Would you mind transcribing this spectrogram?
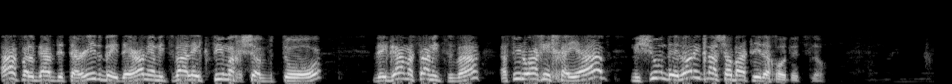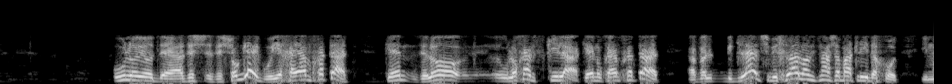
אף על גב דתריד בי דרמיה מצווה עלי כפי מחשבתו, וגם עשה מצווה, אפילו אחי חייב, משום דלא ניתנה שבת להידחות אצלו. הוא לא יודע, זה, זה שוגג, הוא יהיה חייב חטאת, כן? זה לא, הוא לא חייב סקילה, כן? הוא חייב חטאת, אבל בגלל שבכלל לא ניתנה שבת להידחות. אם,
